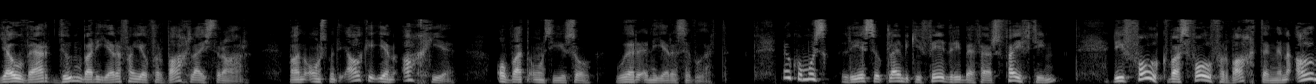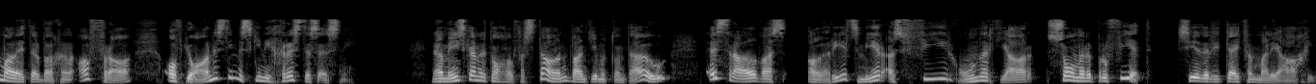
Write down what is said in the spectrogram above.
jou werk doen wat die Here van jou verwag, luisteraar? Want ons moet elke een ag gee op wat ons hierso hoor in die Here se woord. Nou kom ons lees so klein bietjie verder by vers 15. Die volk was vol verwagting en almal het hulle begin afvra of Johannes nie miskien die Christus is nie. Nou mense kan dit nogal verstaan want jy moet onthou Israel was alreeds meer as 400 jaar sonder 'n profeet sedert die tyd van Maleagi.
